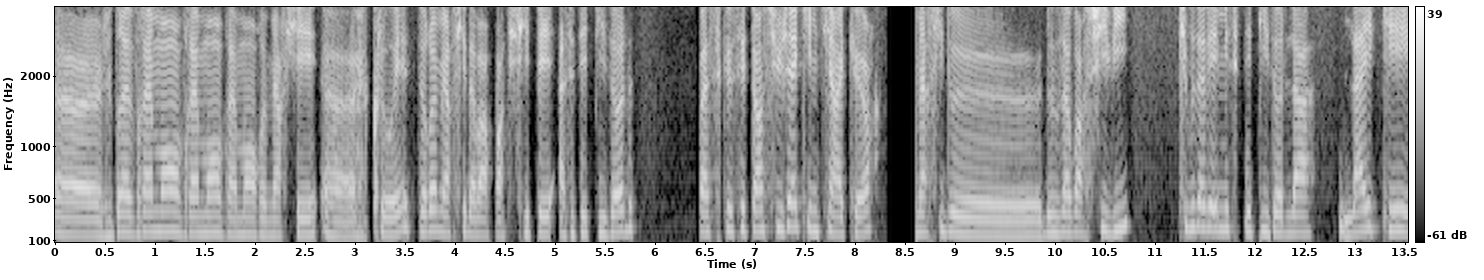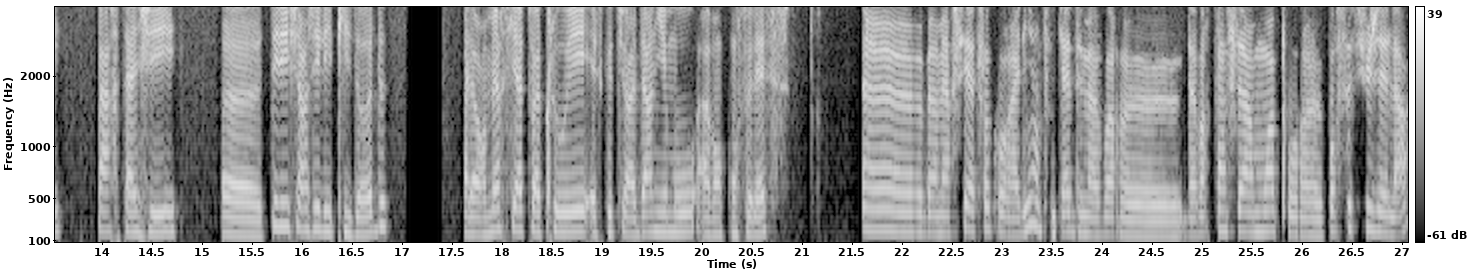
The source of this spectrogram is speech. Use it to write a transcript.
Euh, je voudrais vraiment, vraiment, vraiment remercier euh, Chloé, te remercier d'avoir participé à cet épisode parce que c'est un sujet qui me tient à cœur. Merci de, nous avoir suivis. Si vous avez aimé cet épisode-là, likez, partagez, euh, téléchargez l'épisode. Alors, merci à toi, Chloé. Est-ce que tu as un dernier mot avant qu'on se laisse? Euh, ben merci à toi Coralie en tout cas de m'avoir euh, d'avoir pensé à moi pour pour ce sujet-là.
